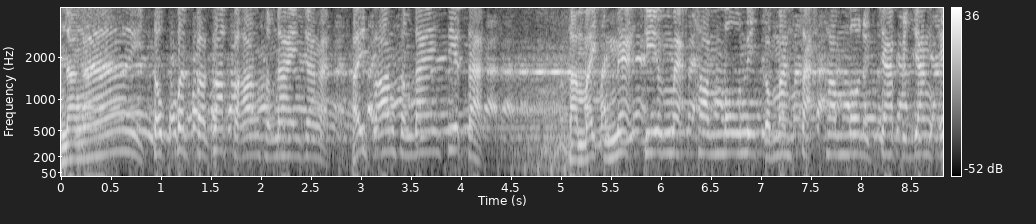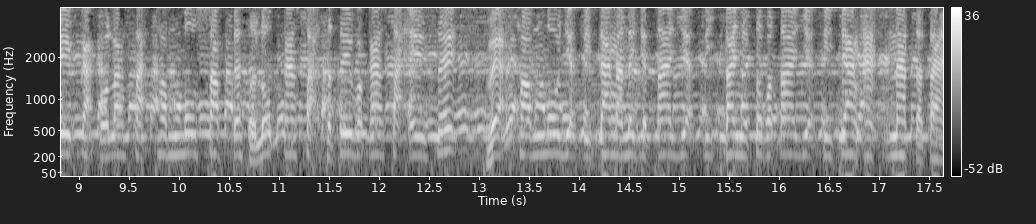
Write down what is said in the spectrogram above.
ហ្នឹងហើយទុកពិតប្រកបព្រះអង្គសម្ដែងអញ្ចឹងហើយព្រះអង្គសម្ដែងទៀតថា ថាម៉េចអ្នកគៀមៈធម្មោនិកមសៈធម្មោនិចាប់យ៉ាងអេកកលសៈធម្មោសព្ទសលោកកាសៈសទេវកាសៈអេសេវៈធម្មោយតិតាំងអនិច្ចតាយតិតញ្ញតុបតាយតិតាំងអនត្តតា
